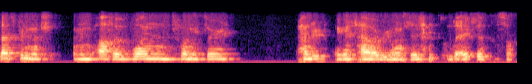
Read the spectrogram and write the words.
that's pretty much I mean off of 123rd hundred, I guess however you want to say it, the exit. So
